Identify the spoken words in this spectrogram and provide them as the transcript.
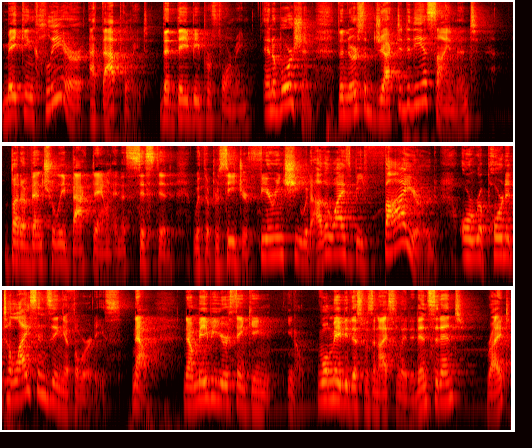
making clear at that point that they'd be performing an abortion. The nurse objected to the assignment but eventually backed down and assisted with the procedure, fearing she would otherwise be fired or reported to licensing authorities. Now, now maybe you're thinking, you know, well maybe this was an isolated incident, right?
